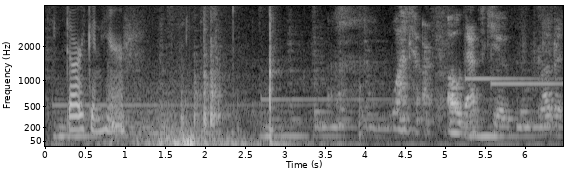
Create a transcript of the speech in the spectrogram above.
it's dark in here. Oh, that's cute. Love it.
